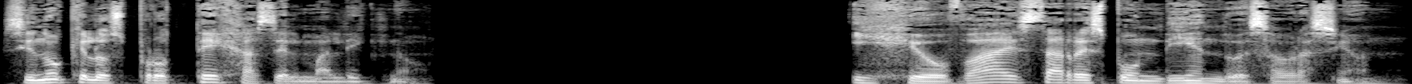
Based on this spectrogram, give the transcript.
sino que los protejas del maligno. Y Jehová está respondiendo esa oración.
